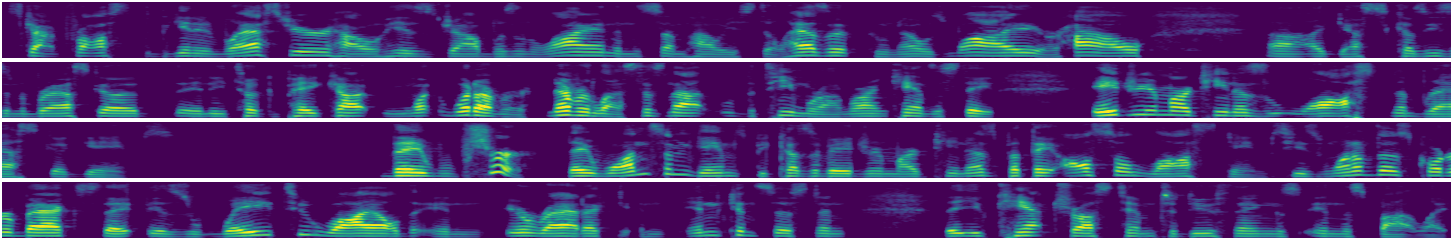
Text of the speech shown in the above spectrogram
Scott Frost at the beginning of last year, how his job was in the line, and somehow he still has it. Who knows why or how? Uh, I guess, because he's in Nebraska and he took a pay cut and what, whatever. Nevertheless, that's not the team we're on. We're on Kansas State. Adrian Martinez lost Nebraska games. They sure they won some games because of Adrian Martinez, but they also lost games. He's one of those quarterbacks that is way too wild and erratic and inconsistent that you can't trust him to do things in the spotlight.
